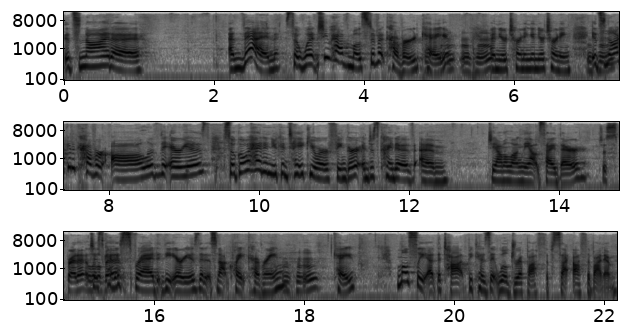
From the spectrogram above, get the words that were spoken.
it's not a and then, so once you have most of it covered, okay, mm -hmm, mm -hmm. and you're turning and you're turning, mm -hmm. it's mm-hmm. not gonna cover all of the areas. So go ahead and you can take your finger and just kind of um, jam along the outside there. Just spread it a little bit? Just kind of spread the areas that it's not quite covering, mm-hmm. okay? Mostly at the top because it will drip off the, off the bottom.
